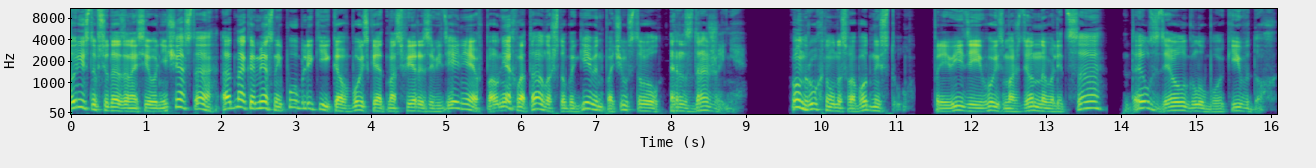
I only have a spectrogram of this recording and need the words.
Туристов сюда заносило нечасто, однако местной публики и ковбойской атмосферы заведения вполне хватало, чтобы Гевин почувствовал раздражение. Он рухнул на свободный стул. При виде его изможденного лица Дэл сделал глубокий вдох.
